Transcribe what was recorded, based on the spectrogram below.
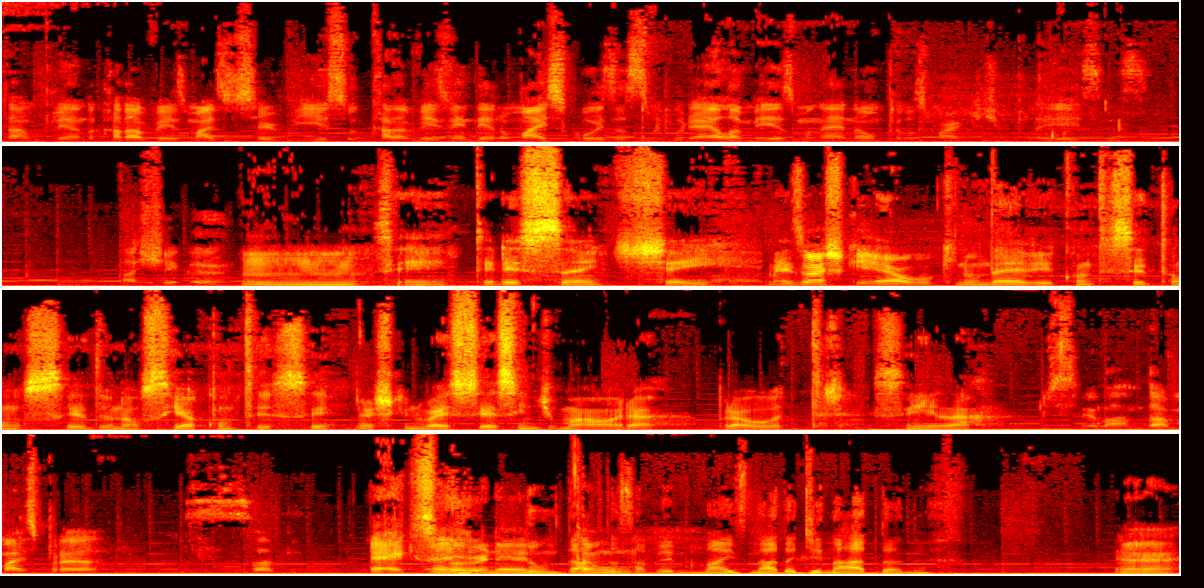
tá ampliando cada vez mais o serviço, cada vez vendendo mais coisas por ela mesmo, né? Não pelos marketplaces. Tá chegando. Hum, sim, interessante aí. Mas eu acho que é algo que não deve acontecer tão cedo, não se acontecer. Eu acho que não vai ser assim de uma hora pra outra. Sei lá. Sei lá, não dá mais pra. Sabe? É, que esse É, governo é não dá tão... pra saber mais nada de nada, né? É.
